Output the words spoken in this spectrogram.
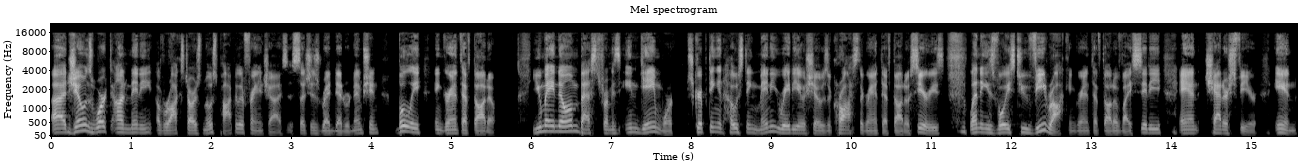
Uh, Jones worked on many of Rockstar's most popular franchises, such as Red Dead Redemption, Bully, and Grand Theft Auto. You may know him best from his in game work, scripting and hosting many radio shows across the Grand Theft Auto series, lending his voice to V Rock in Grand Theft Auto Vice City and Chattersphere in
